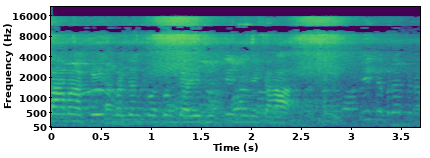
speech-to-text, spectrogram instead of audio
सत्यभामा के इस वचन को सुनकर युधिष्ठिर जी ने कहा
